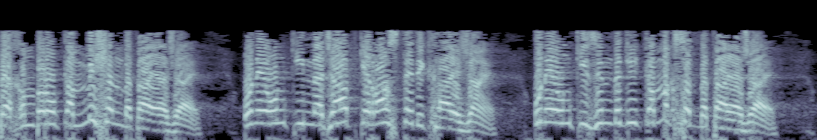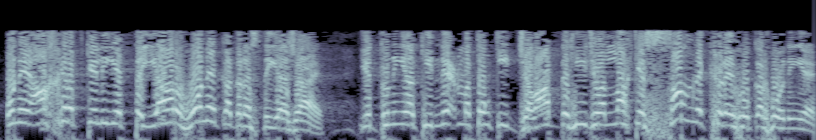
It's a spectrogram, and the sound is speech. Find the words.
پیغمبروں کا مشن بتایا جائے، انہیں ان کی نجات کے راستے دکھائے جائیں، انہیں ان کی زندگی کا مقصد بتایا جائے، انہیں آخرت کے لیے تیار ہونے کا درس دیا جائے۔ یہ دنیا کی نعمتوں کی جواب دہی جو اللہ کے سامنے کھڑے ہو کر ہونی ہے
